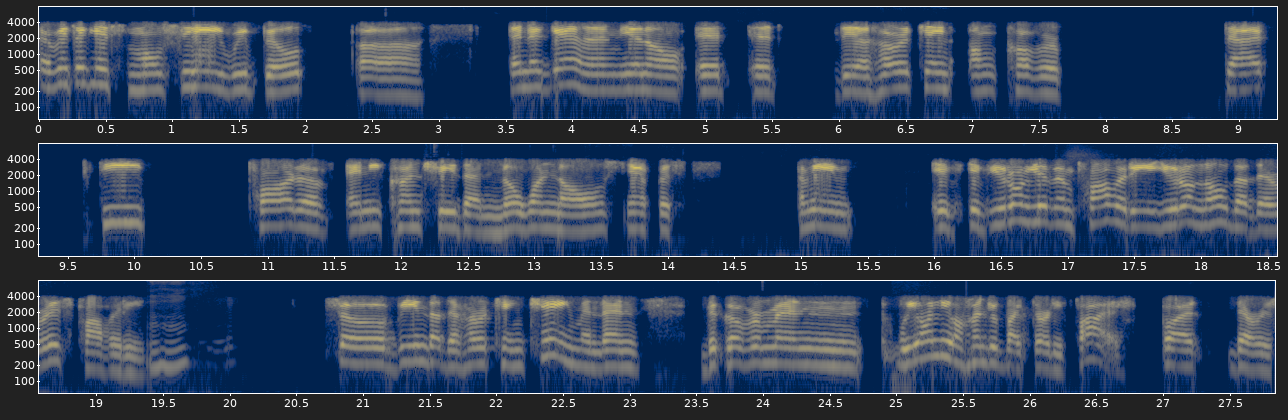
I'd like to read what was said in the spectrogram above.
everything is mostly rebuilt uh and again you know it it the hurricane uncovered that deep part of any country that no one knows you know because i mean if if you don't live in poverty you don't know that there is poverty hmm so being that the hurricane came and then the government, we only 100 by 35, but there is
